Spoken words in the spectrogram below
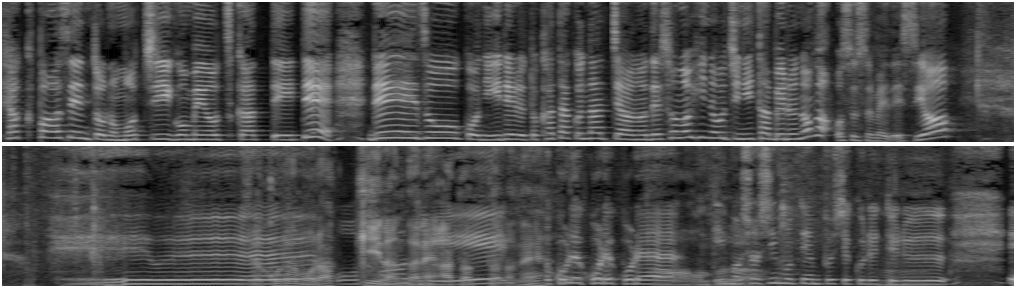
100%のもち米を使っていて、冷蔵庫に入れると硬くなっちゃうので、その日のうちに食べるのがおすすめですよ。へえ。これもラッキーなんだね。当たったらね。これこれこれ。今写真も添付してくれてる、え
